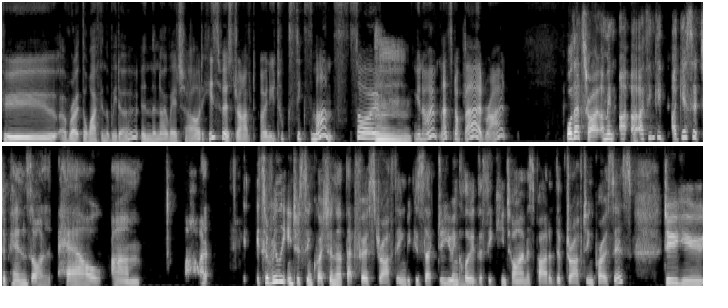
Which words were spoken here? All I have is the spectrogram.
who uh, wrote The Wife and the Widow and The Nowhere Child, his first draft only took six months. So, mm. you know, that's not bad, right? Well, that's right. I mean, I, I think it, I guess it depends on how um, I, it's a really interesting question that that first drafting because like do you mm. include the thinking time as part of the drafting process do you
